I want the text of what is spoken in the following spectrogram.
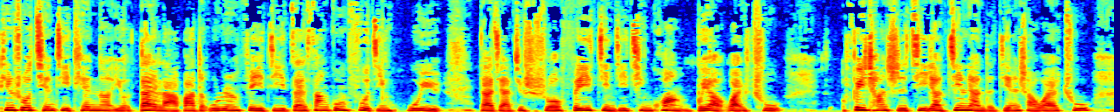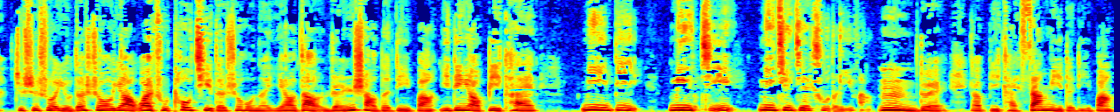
听说前几天呢有带喇叭的无人飞机在三宫附近呼吁大家，就是说非紧急情况不要外出，非常时期要尽量的减少外出。就是说有的时候要外出透气的时候呢，也要到人少的地方，一定要避开密闭、密集。密切接触的地方，嗯，对，要避开三米的地方。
